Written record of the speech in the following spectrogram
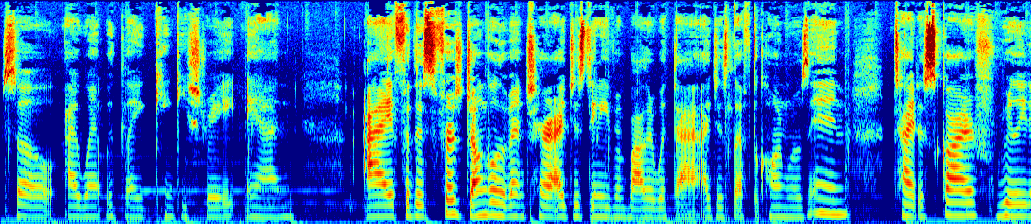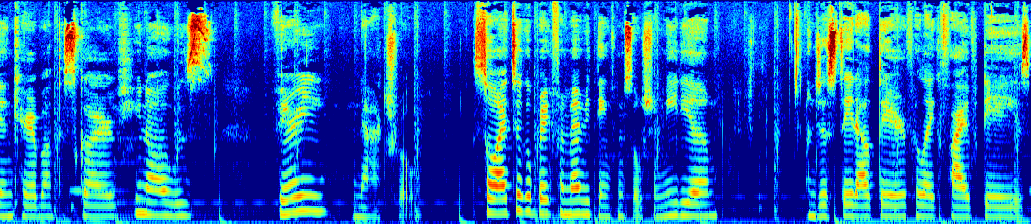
So I went with like kinky straight and I for this first jungle adventure, I just didn't even bother with that. I just left the cornrows in, tied a scarf, really didn't care about the scarf. You know, it was very natural. So I took a break from everything from social media and just stayed out there for like five days.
